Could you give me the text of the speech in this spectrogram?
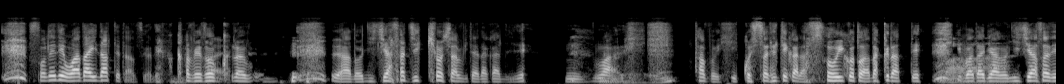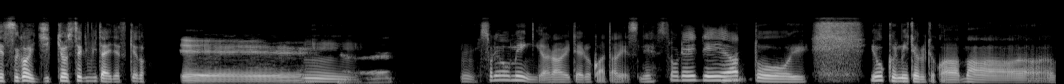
それで話題になってたんですよね。壁ドン食らう。あの、日朝実況者みたいな感じで。うん。まあ、多分引っ越しされてからそういうことはなくなって、まあいまだにあの、日朝ですごい実況してるみたいですけど。ど。えうえん。うん、それをメインにやられてる方ですね。それで、あと、よく見てるとか、まあ、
